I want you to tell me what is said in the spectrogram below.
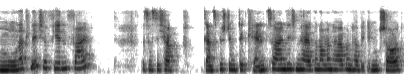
monatlich auf jeden Fall. Das heißt, ich habe ganz bestimmte Kennzahlen, die ich mir hergenommen habe und habe eben geschaut,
